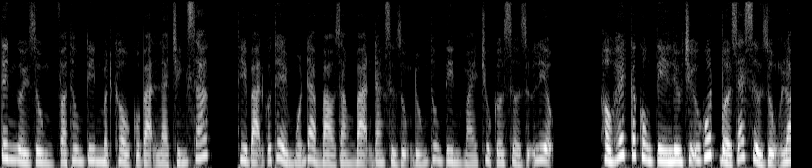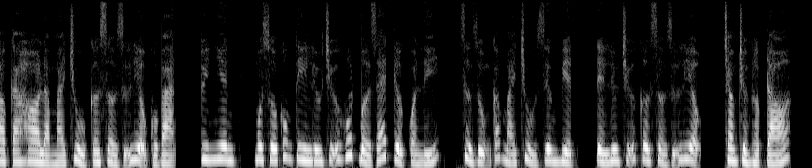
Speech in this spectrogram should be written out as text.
tên người dùng và thông tin mật khẩu của bạn là chính xác, thì bạn có thể muốn đảm bảo rằng bạn đang sử dụng đúng thông tin máy chủ cơ sở dữ liệu. Hầu hết các công ty lưu trữ wordpress sử dụng localhost là máy chủ cơ sở dữ liệu của bạn. Tuy nhiên, một số công ty lưu trữ wordpress được quản lý, sử dụng các máy chủ riêng biệt để lưu trữ cơ sở dữ liệu. Trong trường hợp đó,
